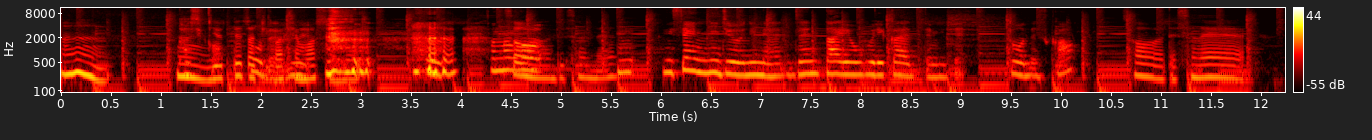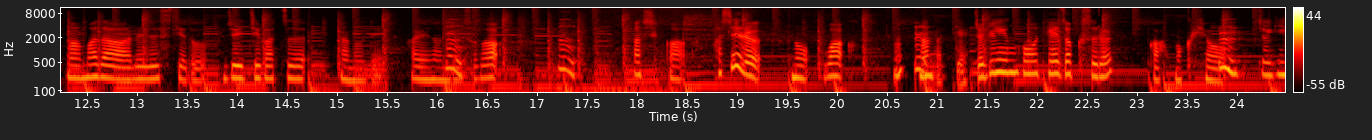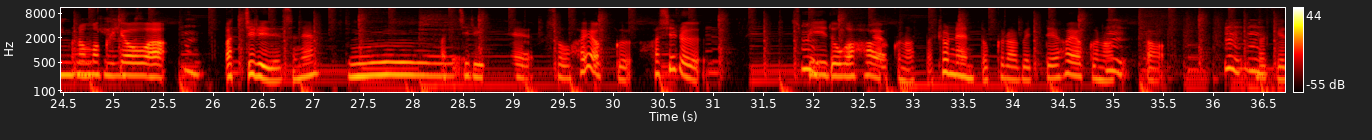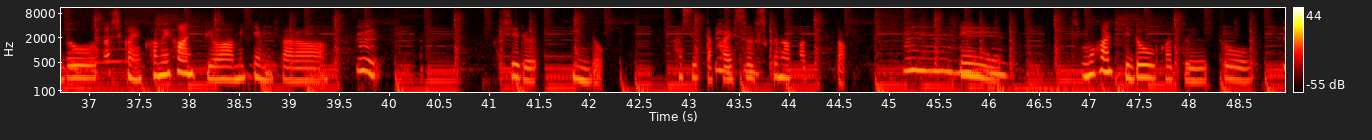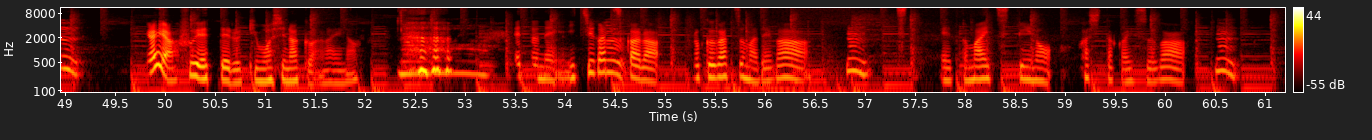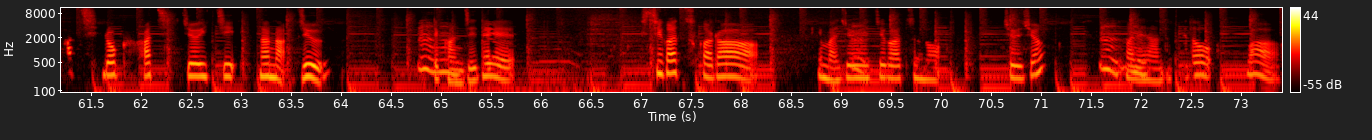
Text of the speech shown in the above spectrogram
うん。うん確か言ってた気がしますね。そそうの後なんですよね。ん2022年全体を振り返ってみてどうですか？そうですね。まあまだあれですけど、11月なのであれなんですが、うん。確か走るのは、ん、うん。なんだっけ？ジョギングを継続するか目標。うん。ジョギンこの目標はうん。バッチリですね。バッチリで、そう、早く走るスピードが速くなった。去年と比べて速くなった。うんうん。だけど、確かに上半期は見てみたら、うん。走る頻度、走った回数少なかった。うんうんうんで下半期どうかというと、うん。やや増えてる気もしなくはないな。えっとね、1月から6月までが、うん。えっと、毎月の走った回数が、うん。8、6、8、11、7、10うん。って感じで、7月から今11月の中旬うんまでなんだけど、は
